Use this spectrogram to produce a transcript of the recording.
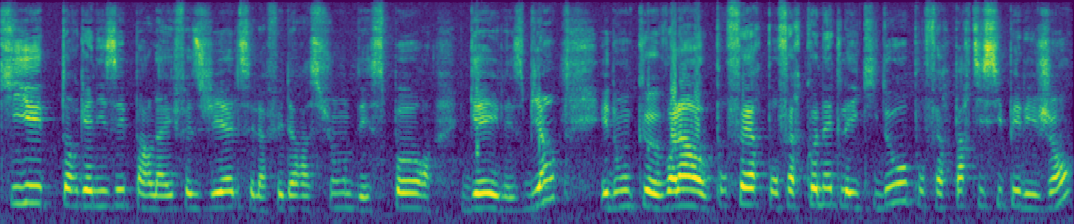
qui est organisé par la FSGL, c'est la Fédération des sports gays et lesbiens. Et donc voilà, pour faire, pour faire connaître l'aïkido, pour faire participer les gens.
